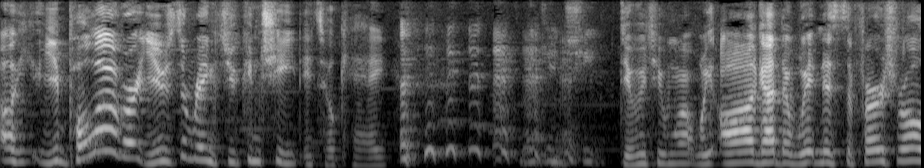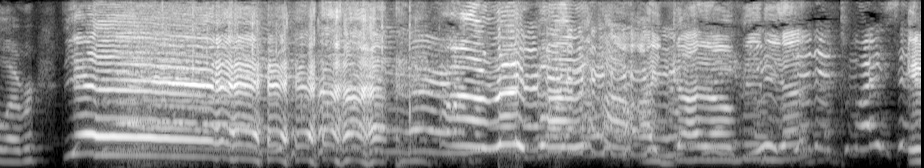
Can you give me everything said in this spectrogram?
Oh, he- you pull over. Use the rings. You can cheat. It's okay. You can cheat. Do what you want. We all got to witness the first rollover. Yay! all right, buddy. I got it on video. did it twice. It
